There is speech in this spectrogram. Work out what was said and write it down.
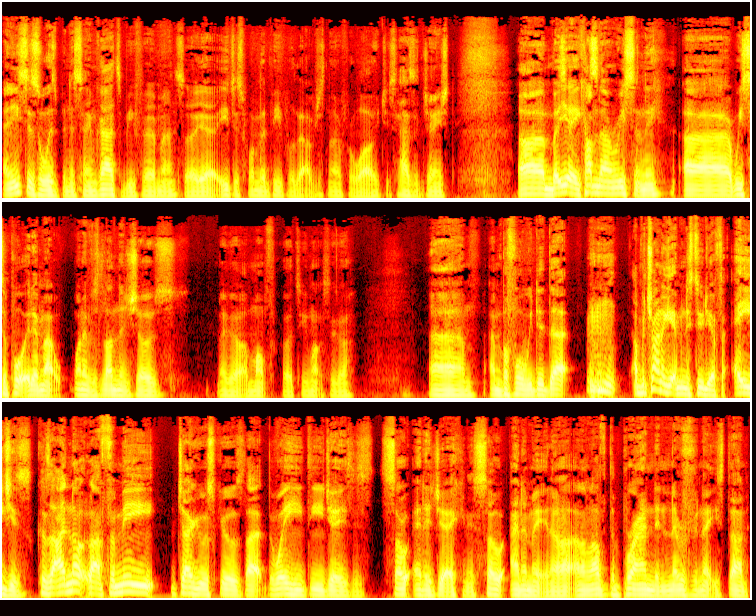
and he's just always been the same guy, to be fair, man. So yeah, he's just one of the people that I've just known for a while. He just hasn't changed. Um, but yeah, he come down recently. Uh, we supported him at one of his London shows, maybe about a month ago, two months ago. Um, and before we did that, I've been trying to get him in the studio for ages because I know, like, for me, Jaguar Skills, like, the way he DJs is so energetic and it's so animated, and I, and I love the branding and everything that he's done.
